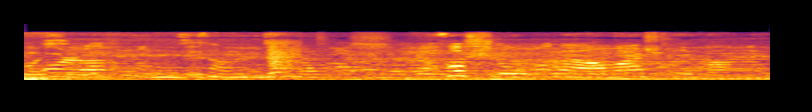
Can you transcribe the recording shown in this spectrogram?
것이 인지상정? 6시 5분에 MRT 가네.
